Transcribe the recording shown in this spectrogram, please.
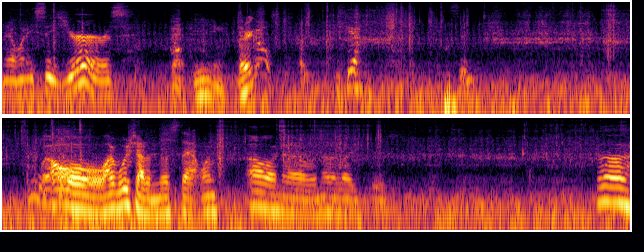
Now when he sees yours, Don't eat 'em. There you go. yeah. Well, Oh, I wish I'd have missed that one. Oh no, another ladyfish. Uh,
